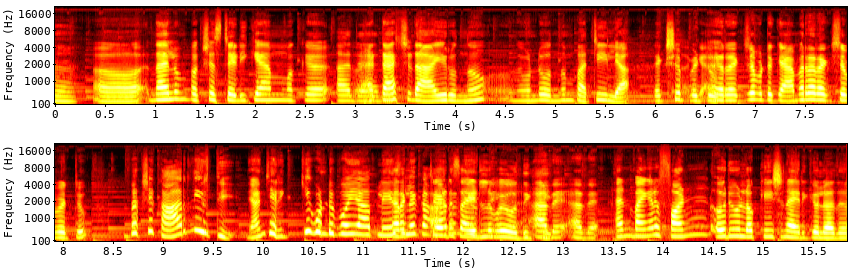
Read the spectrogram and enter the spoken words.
ആ. എന്നാലും പക്ഷെ സ്റ്റഡി ക്യാം ഒക്കെ. അറ്റാച്ച്ഡ് ആയിരുന്നു. അതുകൊണ്ട് ഒന്നും പറ്റിയില്ല. രക്ഷപ്പെട്ടു. രക്ഷപ്പെട്ടു. ക്യാമറ രക്ഷപ്പെട്ടു. പക്ഷെ കാർ നിർത്തി. ഞാൻ ശരിക്കും കൊണ്ടുപോയി ആ പ്ലേസിലെ സൈഡിൽ പോയി ഒതുക്കി. അതെ അതെ. ആൻഡ് ഭയങ്കര ഫൺ ഒരു ലൊക്കേഷൻ ആയിരിക്കുമല്ലോ അത്.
